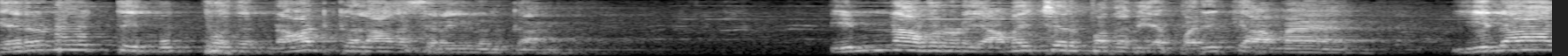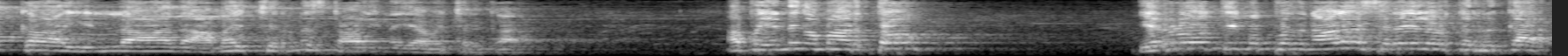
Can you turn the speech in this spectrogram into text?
இருநூத்தி முப்பது நாட்களாக சிறையில் இருக்கார். இன்னும் அவருடைய அமைச்சர் பதவியை பறிக்காம இலாக்கா இல்லாத அமைச்சர்னு ஸ்டாலின் ஐயா வச்சிருக்கார். அப்ப என்னங்கம்மா அர்த்தம்? இருநூத்தி முப்பது நாளா சிறையில் ஒருத்தர் இருக்கார்.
